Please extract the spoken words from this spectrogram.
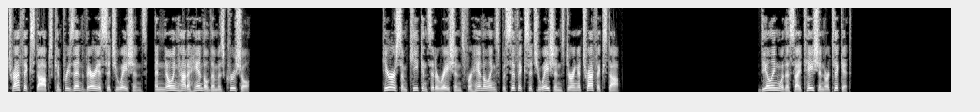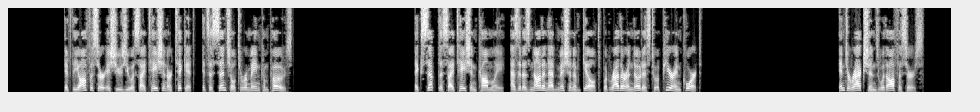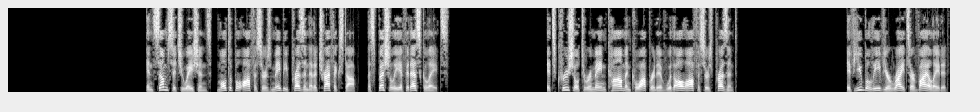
Traffic stops can present various situations, and knowing how to handle them is crucial. Here are some key considerations for handling specific situations during a traffic stop. Dealing with a citation or ticket. If the officer issues you a citation or ticket, it's essential to remain composed. Accept the citation calmly, as it is not an admission of guilt but rather a notice to appear in court. Interactions with officers In some situations, multiple officers may be present at a traffic stop, especially if it escalates. It's crucial to remain calm and cooperative with all officers present. If you believe your rights are violated,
